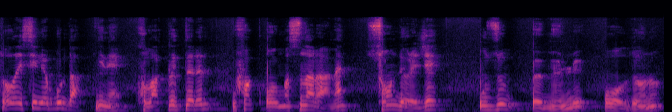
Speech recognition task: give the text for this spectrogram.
Dolayısıyla burada yine kulaklıkların ufak olmasına rağmen son derece uzun ömürlü olduğunu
